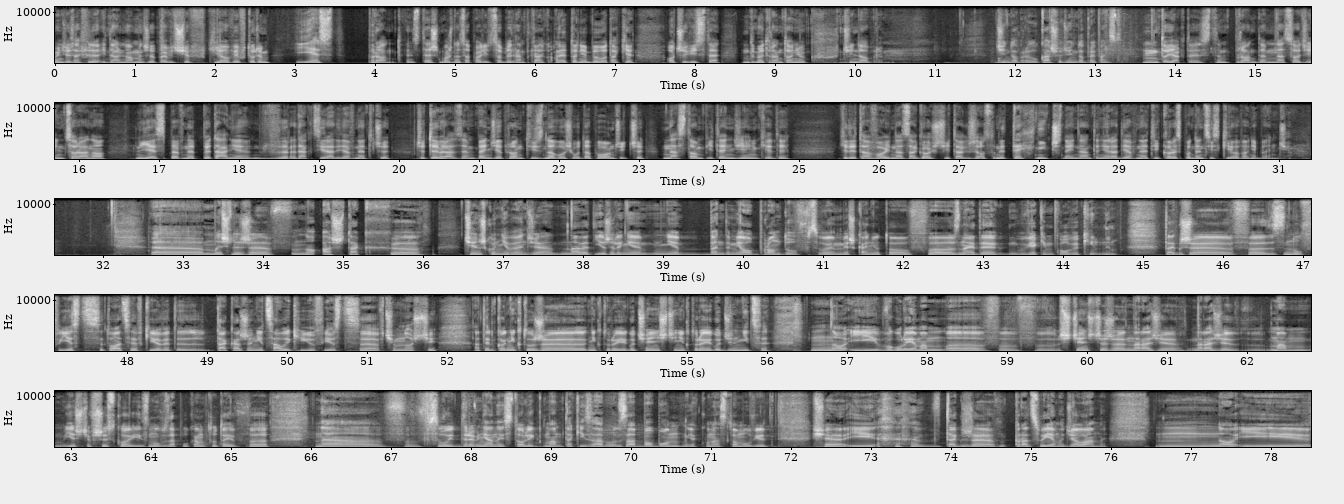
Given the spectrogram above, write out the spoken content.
będzie za chwilę idealny moment, żeby pojawić się w Kijowie, w którym jest prąd, więc też można zapalić sobie lampkę, ale to nie było takie oczywiste. Dmytro Antoniuk, dzień dobry. Dzień dobry Łukaszu, dzień dobry Państwu. Mm, to jak to jest z tym prądem na co dzień? Co rano jest pewne pytanie w redakcji Radia Wnet, czy, czy tym razem będzie prąd i znowu się uda połączyć, czy nastąpi ten dzień, kiedy, kiedy ta wojna zagości także od strony technicznej na antenie Radia Wnet i korespondencji z Kijowa nie będzie? E, myślę, że no, aż tak e, ciężko nie będzie. Nawet jeżeli nie, nie będę miał prądu w swoim mieszkaniu, to w, znajdę w jakimkolwiek innym. Także w, znów jest sytuacja w Kijowie taka, że nie cały Kijów jest e, w ciemności, a tylko niektórzy, niektóre jego części, niektóre jego dzielnicy. No i w ogóle ja mam w, szczęście, że na razie, na razie mam jeszcze wszystko i znów zapukam tutaj w, w, w swój drewniany stolik mam taki zabobon, jak u nas to mówi się i także pracujemy, działamy. Mm, no i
